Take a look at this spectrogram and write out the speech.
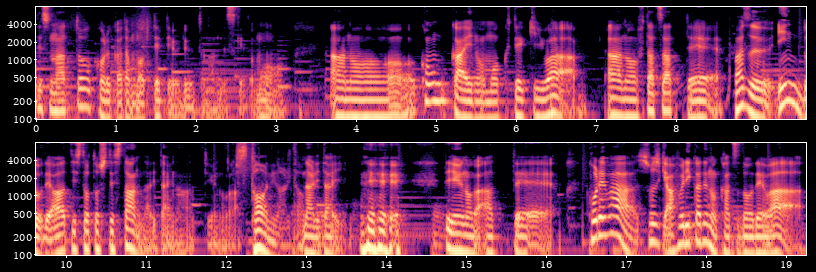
でその後コルカタも乗ってっていうルートなんですけどもあの今回の目的はあの2つあってまずインドでアーティストとしてスターになりたいなっていうのがスターになりたい。なりたい っていうのがあってこれは正直アフリカでの活動では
